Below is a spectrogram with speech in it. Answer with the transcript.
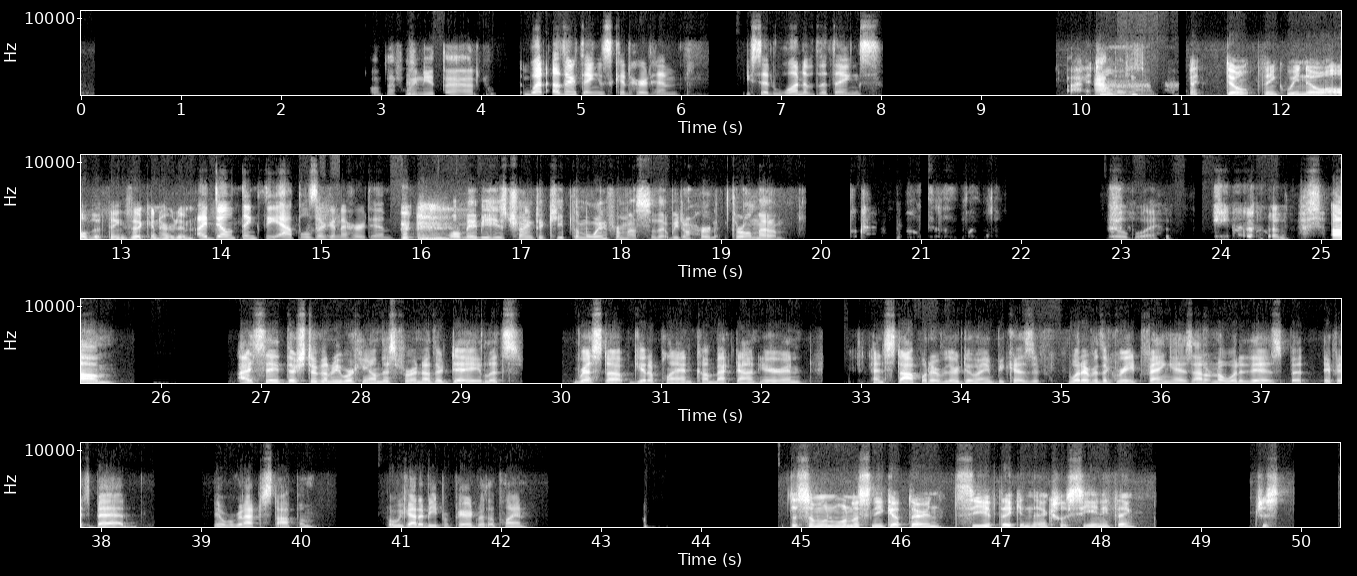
I'll definitely need that. What other things could hurt him? You said one of the things. I don't. I don't think we know all the things that can hurt him. I don't think the apples are gonna hurt him. Well, maybe he's trying to keep them away from us so that we don't hurt throw them at him. Oh boy. Um, I say they're still going to be working on this for another day. Let's rest up, get a plan, come back down here, and and stop whatever they're doing. Because if whatever the Great Fang is, I don't know what it is, but if it's bad, you know, we're gonna have to stop them. But we got to be prepared with a plan. Does someone want to sneak up there and see if they can actually see anything? Just,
